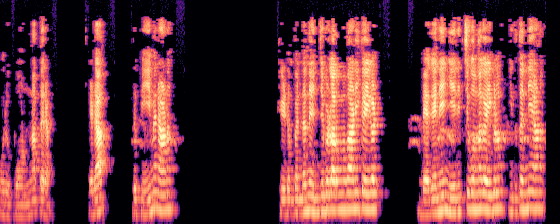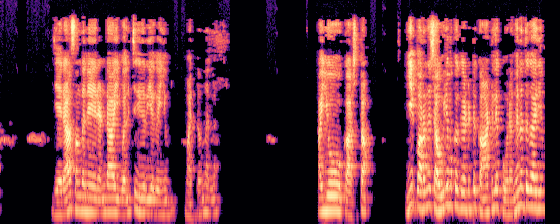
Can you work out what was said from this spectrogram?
ഒരു പൊണ്ണത്തരം. എടാ ഇത് ഭീമനാണ്. കിടുമ്പന്റെ നെഞ്ചു പിളർന്നതാണ് ഈ കൈകൾ. ബഗനെ ഞെരിച്ചു കൊന്ന കൈകളും ഇത് തന്നെയാണ് ജരാസന്ധനെ രണ്ടായി വലിച്ചു കീറിയ കൈയും മറ്റൊന്നല്ല. അയ്യോ കഷ്ടം. ഈ പറഞ്ഞ ശൗര്യമൊക്കെ കേട്ടിട്ട് കാട്ടിലെ കുരങ്ങനെന്ത് കാര്യം?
